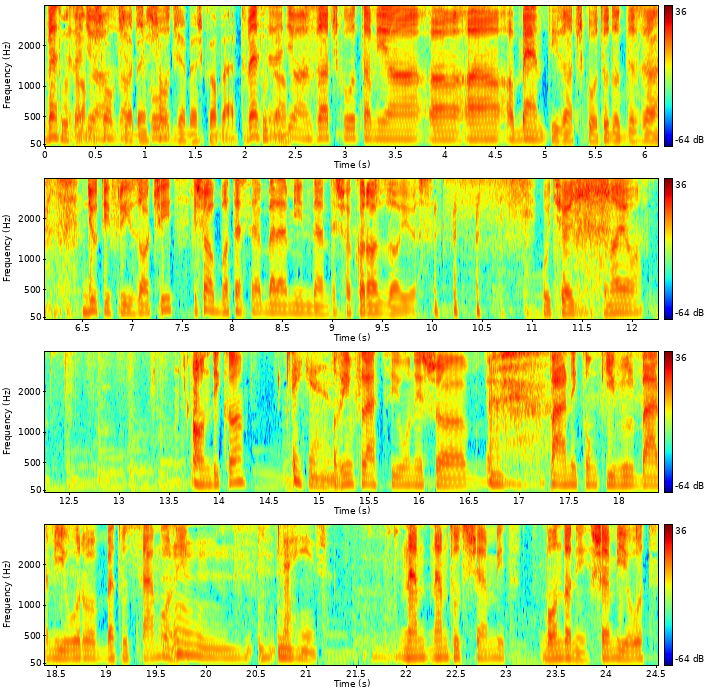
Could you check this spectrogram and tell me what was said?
veszel Tudom, egy olyan sok zsebes, zacskót, sok zsebes kabát. veszel Tudom. egy olyan zacskót, ami a, a, a, a benti zacskó, tudod, ez a duty free zacsi, és abba teszel bele mindent, és akkor azzal jössz. Úgyhogy, na jó. Andika, Igen. az infláción és a pánikon kívül bármi jóról be tudsz számolni? Mm, nehéz. nem, nem tudsz semmit mondani? Semmi jót?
